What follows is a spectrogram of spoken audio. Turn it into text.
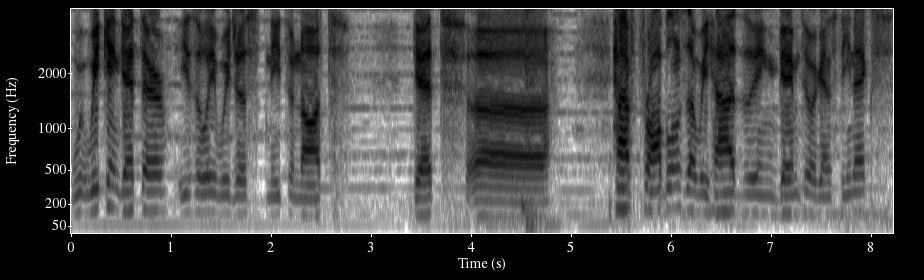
we, we can get there easily. We just need to not get, uh, have problems that we had in game two against Eanix.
